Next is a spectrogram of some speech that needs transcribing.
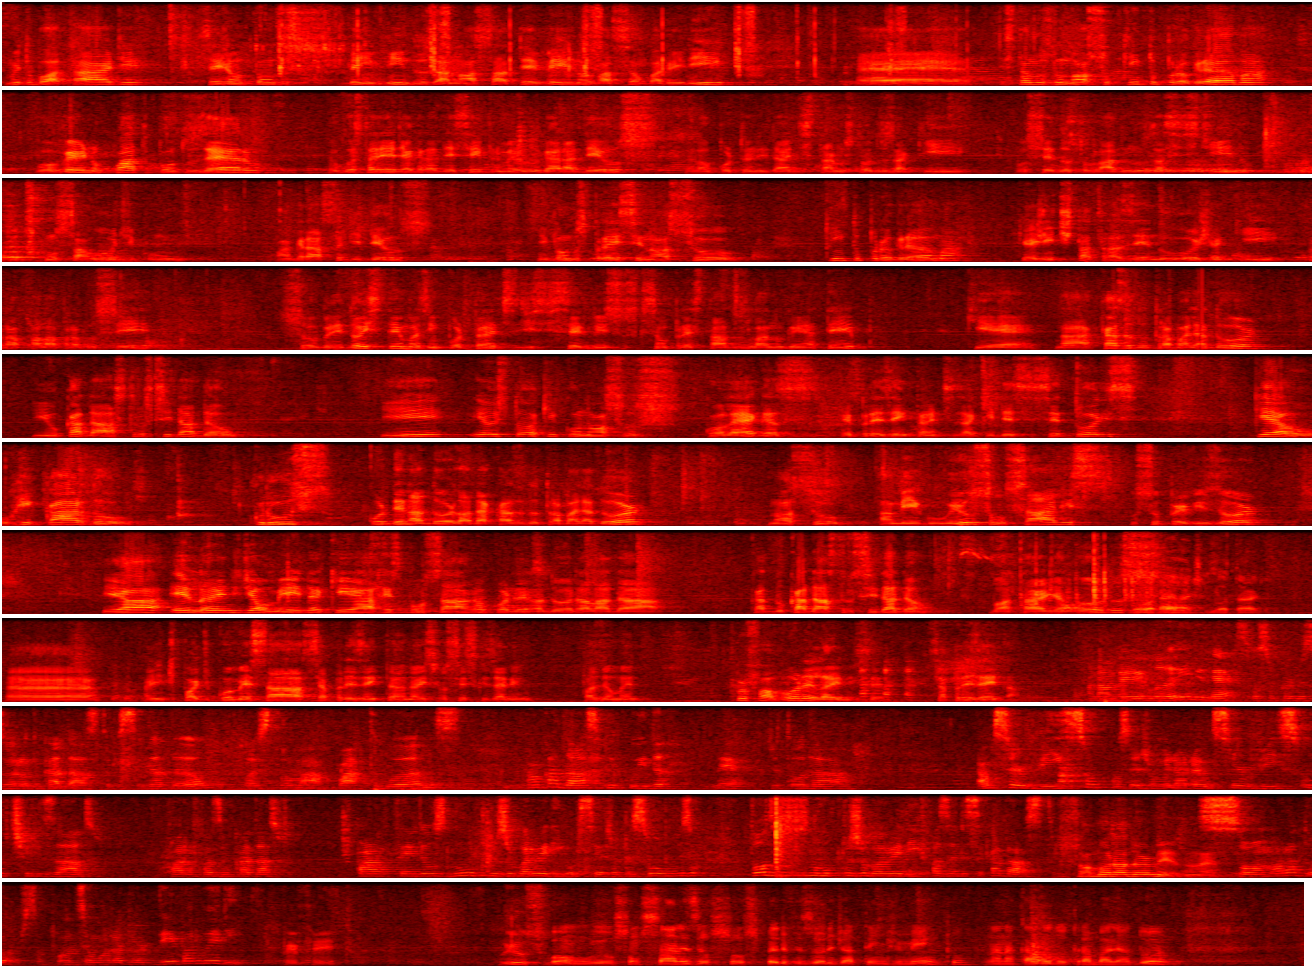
Muito boa tarde, sejam todos bem-vindos à nossa TV Inovação Barueri. É, estamos no nosso quinto programa, Governo 4.0. Eu gostaria de agradecer em primeiro lugar a Deus pela oportunidade de estarmos todos aqui, você do outro lado nos assistindo, todos com saúde, com, com a graça de Deus. E vamos para esse nosso quinto programa que a gente está trazendo hoje aqui para falar para você sobre dois temas importantes de serviços que são prestados lá no Ganha Tempo, que é na Casa do Trabalhador e o Cadastro Cidadão. E eu estou aqui com nossos colegas representantes aqui desses setores, que é o Ricardo Cruz, coordenador lá da Casa do Trabalhador, nosso amigo Wilson Sales, o supervisor, e a Elaine de Almeida, que é a responsável coordenadora lá da, do Cadastro Cidadão. Boa tarde a todos. Boa tarde, boa tarde. É, a gente pode começar se apresentando aí, se vocês quiserem fazer uma... Por favor, Elaine, você se apresenta. Meu nome é Elaine, né? Sou supervisora do Cadastro Cidadão. Nós estou lá há quatro anos. É um cadastro que cuida né, de toda é um serviço, ou seja, ou melhor, é um serviço utilizado para fazer o cadastro para atender os núcleos de Barueri, ou seja, a pessoa usa todos os núcleos de Barueri fazendo esse cadastro. Só morador mesmo, né? Só morador, só pode ser um morador de Barueri. Perfeito. Wilson? Bom, Wilson Salles, eu sou supervisor de atendimento lá na Casa do Trabalhador.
